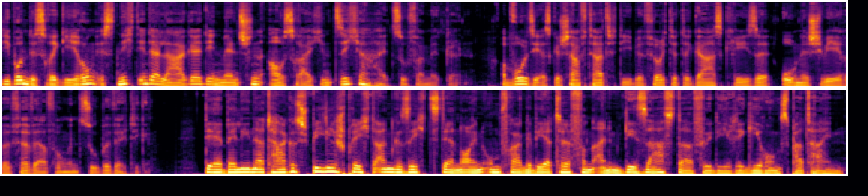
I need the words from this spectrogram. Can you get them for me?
Die Bundesregierung ist nicht in der Lage, den Menschen ausreichend Sicherheit zu vermitteln, obwohl sie es geschafft hat, die befürchtete Gaskrise ohne schwere Verwerfungen zu bewältigen. Der Berliner Tagesspiegel spricht angesichts der neuen Umfragewerte von einem Desaster für die Regierungsparteien.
